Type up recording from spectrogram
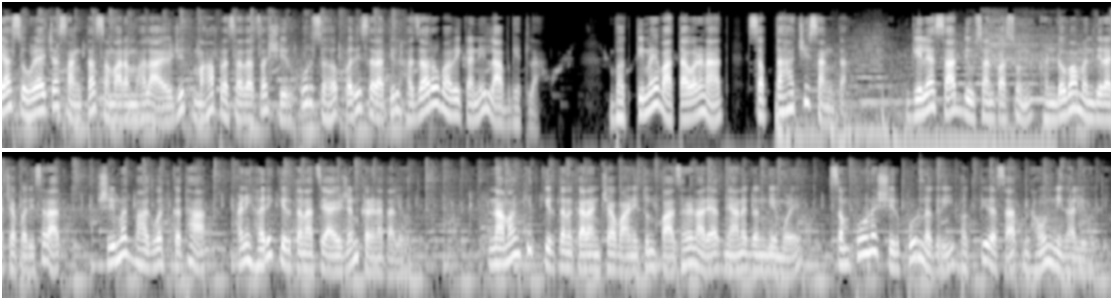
या सोहळ्याच्या सांगता समारंभाला आयोजित महाप्रसादाचा शिरपूरसह परिसरातील हजारो भाविकांनी लाभ घेतला. भक्तिमय वातावरणात सप्ताहाची सांगता. गेल्या सात दिवसांपासून खंडोबा मंदिराच्या परिसरात श्रीमद भागवत कथा आणि हरिकीर्तनाचे आयोजन करण्यात आले होते. नामांकित कीर्तनकारांच्या वाणीतून पाझरणाऱ्या ज्ञानगंगेमुळे संपूर्ण शिरपूर नगरी भक्तिरसात न्हावून निघाली होती.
